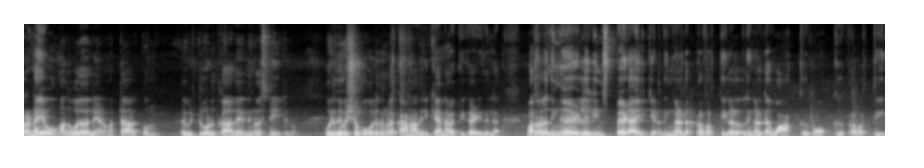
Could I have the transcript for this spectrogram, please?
പ്രണയവും അതുപോലെ തന്നെയാണ്. മറ്റാർക്കും വിട്ടുകൊടുക്കാതെ നിങ്ങളെ സ്നേഹിക്കുന്നു. ഒരു നിമിഷം പോലും നിങ്ങളെ കാണാതിരിക്കാൻ ആ വ്യക്തി കഴിയുന്നില്ല. മാത്രമല്ല നിങ്ങളിൽ ഇൻസ്പയർഡ് ആയിരിക്കുകയാണ്. നിങ്ങളുടെ പ്രവൃത്തികൾ നിങ്ങളുടെ വാക്ക് നോക്ക് പ്രവൃത്തി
